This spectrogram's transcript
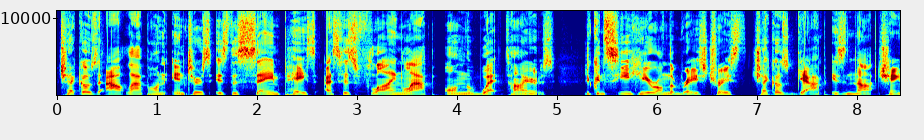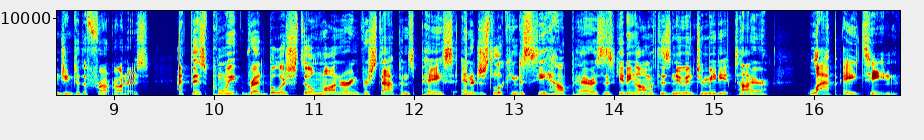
Checo's outlap on inters is the same pace as his flying lap on the wet tires. You can see here on the race trace, Checo's gap is not changing to the front runners. At this point, Red Bull are still monitoring Verstappen's pace and are just looking to see how Perez is getting on with his new intermediate tire. Lap 18.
